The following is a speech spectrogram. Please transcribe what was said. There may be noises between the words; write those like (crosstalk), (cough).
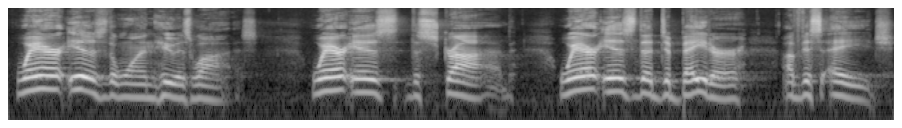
Where is the one who is wise? Where is the scribe? Where is the debater of this age?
